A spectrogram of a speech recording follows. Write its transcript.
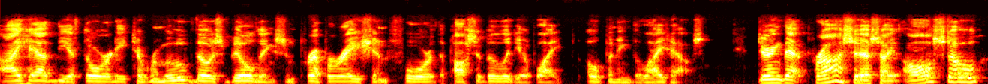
I had the authority to remove those buildings in preparation for the possibility of light opening the lighthouse. During that process, I also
